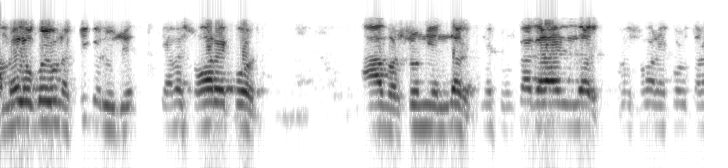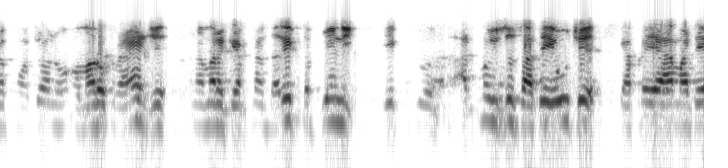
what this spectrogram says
અમે લોકો એવું નક્કી કર્યું છે કે અમે સો રેકોર્ડ આ વર્ષોની અંદર અને ટૂંકા ગાળાની અંદર અમે સો રેકોર્ડ તરફ પહોંચવાનો અમારો પ્રયાણ છે અને અમારા કેમ્પના દરેક સભ્યોની એક આત્મવિશ્વાસ સાથે એવું છે કે આપણે આ માટે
